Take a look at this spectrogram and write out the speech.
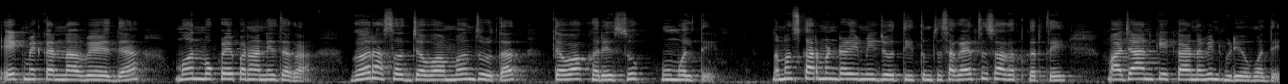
एकमेकांना वेळ द्या मन मोकळेपणाने जगा. घर असत जेव्हा मन जुळतात तेव्हा खरे सुख उमलते. नमस्कार मंडळी मी ज्योती. तुमचं सगळ्यांचं स्वागत करते. माझ्या आणखी एका नवीन व्हिडिओमध्ये.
